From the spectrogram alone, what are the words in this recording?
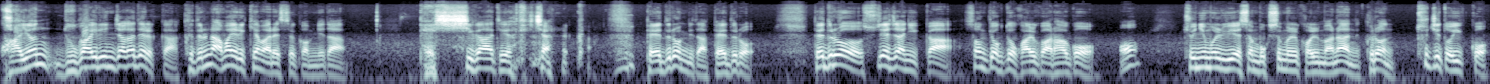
과연 누가 1인자가 될까? 그들은 아마 이렇게 말했을 겁니다. 배씨가 되어야 되지 않을까? 베드로입니다. 베드로. 베드로 수제자니까 성격도 괄괄하고, 어? 주님을 위해서 목숨을 걸 만한 그런 투지도 있고,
